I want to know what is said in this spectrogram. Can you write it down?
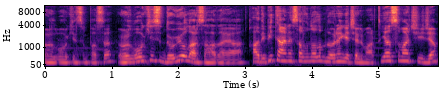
Earl Wilkins'in pası. Earl Wilkins'i dövüyorlar sahada ya. Hadi bir tane savunalım da öne geçelim artık. Ya smaç yiyeceğim.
